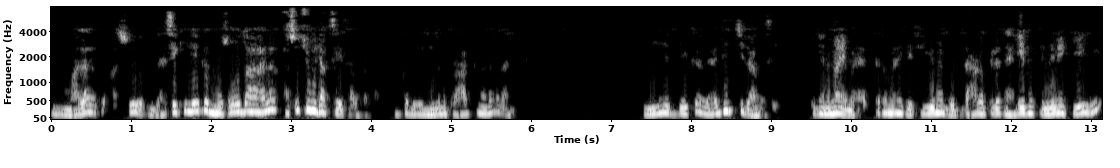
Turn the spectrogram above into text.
මල අසු වැසිකිළියක මොසෝදාහල අසුචි විදක්සේ සල්කපා. මොකද මේ නිවන ප්‍රාර්ථනා කරගන්න. මේ දෙක වැඩිච්ච දවසේ. ඒ කියන්නේ මම ඇත්තටම කිසියම් බුද්ධ ධර්ම පිළිබඳ හැඟීමක් ඉන්නේ කිව්වේ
